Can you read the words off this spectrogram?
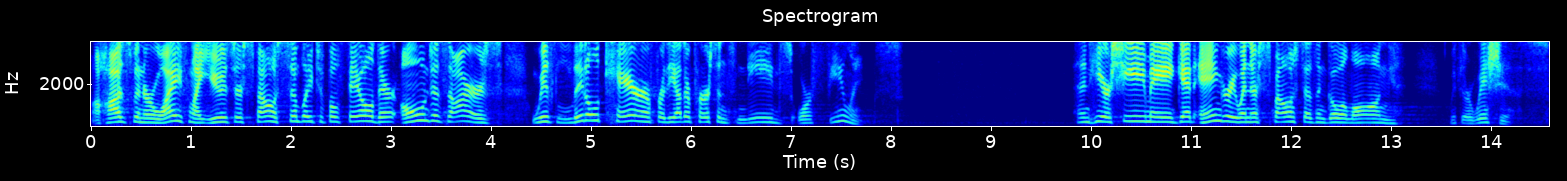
A husband or wife might use their spouse simply to fulfill their own desires with little care for the other person's needs or feelings. And he or she may get angry when their spouse doesn't go along with their wishes.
